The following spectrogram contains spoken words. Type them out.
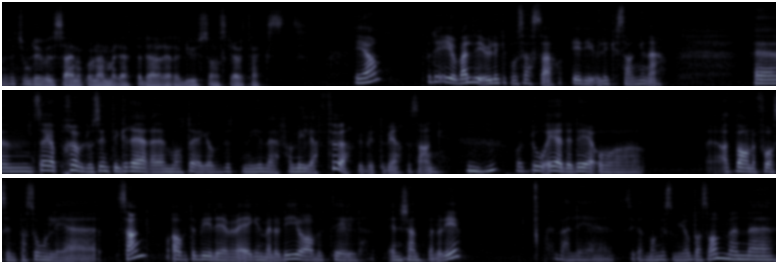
jeg vet ikke om du vil si noe om den, Merete. Der er det du som har skrevet tekst. Ja, for det er jo veldig ulike prosesser i de ulike sangene. Um, så jeg har prøvd å integrere den måten jeg har jobbet mye med familier før vi begynte med hjertesang. Mhm. Og da er det det å At barnet får sin personlige sang. Av og til blir det med egen melodi, og av og til en kjent melodi. Veldig sikkert mange som jobber sånn, men uh,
